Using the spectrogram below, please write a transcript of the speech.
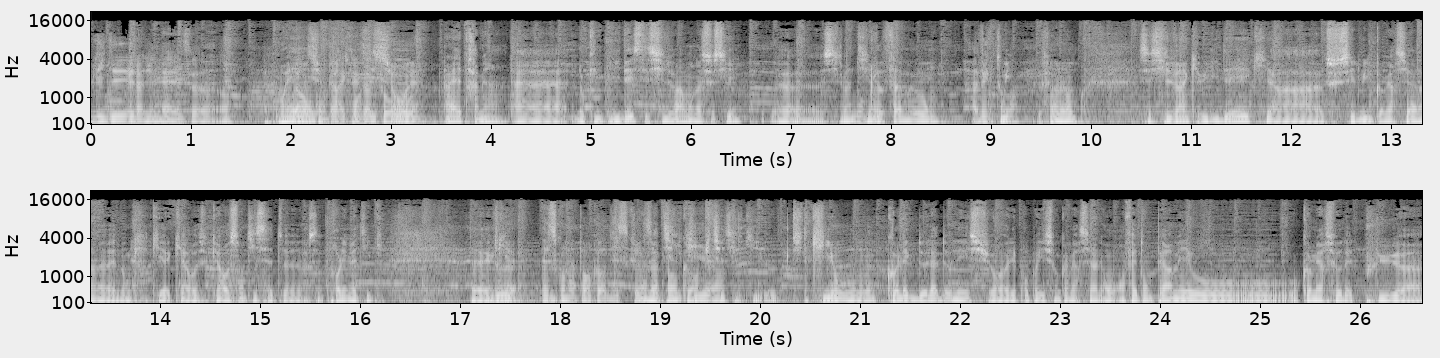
l'idée, la genèse. euh, Ouais, la avec les assos. ouais. ouais, très bien. Euh, donc l'idée, c'est Sylvain, mon associé, euh, Sylvain Donc Tillon. le fameux on avec toi. Oui, le fameux Voilà. nom. C'est Sylvain qui a eu l'idée, qui a, c'est lui le commercial, hein, donc qui a, qui, a, qui a ressenti cette, euh, cette problématique. Euh, qui Deux, a- parce qu'on n'a pas encore dit ce que on n'a pas encore hein. pitché Tilki. Euh, on, on collecte de la donnée sur les propositions commerciales. On- en fait, on permet aux, aux commerciaux d'être plus euh,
